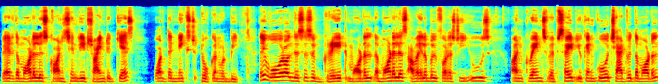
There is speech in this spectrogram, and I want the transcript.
where the model is constantly trying to guess what the next token would be. I think overall, this is a great model. The model is available for us to use on Qwen's website. You can go chat with the model.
